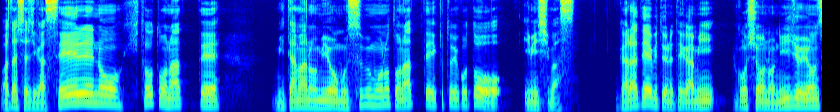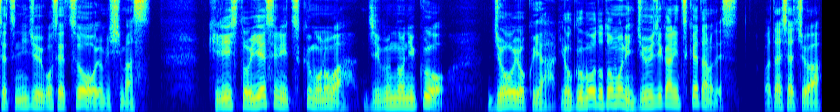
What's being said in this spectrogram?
私たちが精霊の人となって御霊の実を結ぶものとなっていくということを意味します。ガラテヤ人への手紙5章の24節25節をお読みします。キリストイエスにつく者は自分の肉を情欲や欲望とともに十字架につけたのです。私たちは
